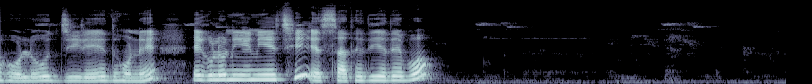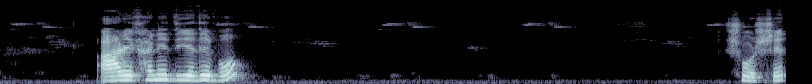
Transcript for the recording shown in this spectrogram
হলুদ, জিরে, ধনে, এগুলো নিয়ে নিয়েছি, এর সাথে দিয়ে দেব। আর এখানে দিয়ে দেব সর্ষের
